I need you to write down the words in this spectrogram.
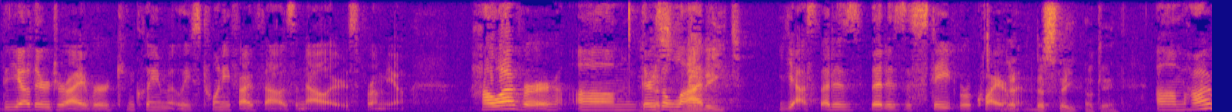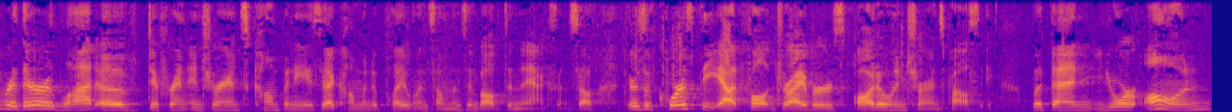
the other driver can claim at least twenty-five thousand dollars from you. However, um, there's a lot. Yes, that is that is a state requirement. That, that's state, okay. Um, however, there are a lot of different insurance companies that come into play when someone's involved in an accident. So there's, of course, the at fault driver's auto insurance policy. But then your own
